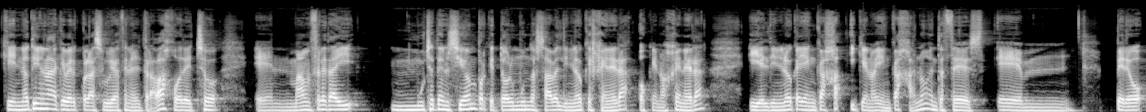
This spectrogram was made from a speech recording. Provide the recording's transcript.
que no tiene nada que ver con la seguridad en el trabajo. De hecho, en Manfred hay mucha tensión porque todo el mundo sabe el dinero que genera o que no genera y el dinero que hay en caja y que no hay en caja, ¿no? Entonces, em, pero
